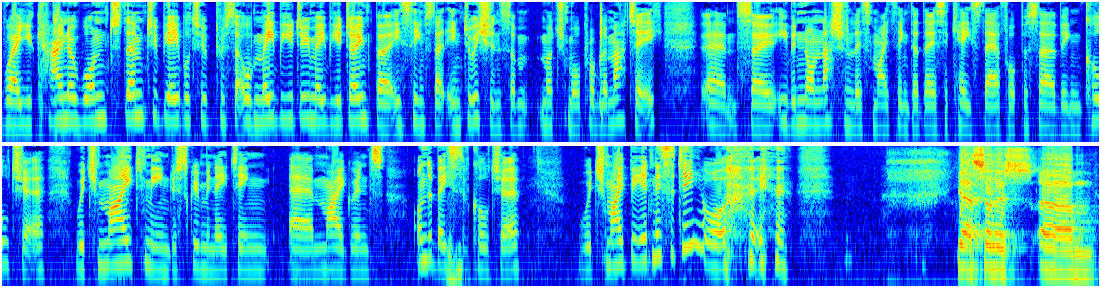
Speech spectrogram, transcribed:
where you kind of want them to be able to preserve, or maybe you do, maybe you don't. But it seems that intuitions are much more problematic. Um, so even non-nationalists might think that there's a case there for preserving culture, which might mean discriminating uh, migrants on the basis of culture which might be ethnicity or Yeah, so there's um,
